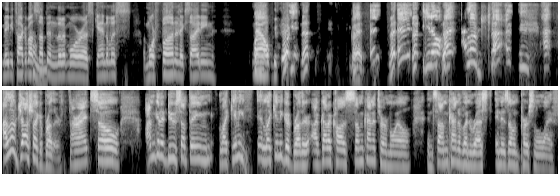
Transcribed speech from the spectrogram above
maybe talk about Hmm. something a little bit more uh, scandalous, more fun and exciting. Well, now before yeah. that, go ahead. Eh, let- you know, I, I love I, I, I love Josh like a brother. All right, so I'm gonna do something like any like any good brother. I've got to cause some kind of turmoil and some kind of unrest in his own personal life.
